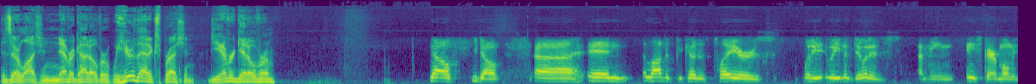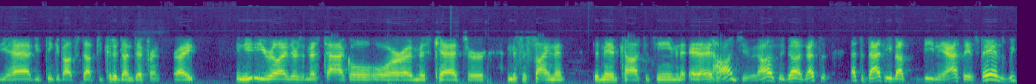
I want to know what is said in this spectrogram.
is there a loss you never got over? We hear that expression. Do you ever get over them? No, you don't. Uh, and a lot of it's because as players, what you, what you end up doing is, I mean, any spare moment you have, you think about stuff you could have done different, right? And you, you realize there's a missed tackle or a missed catch or a misassignment that may have cost the team, and it, it haunts you. It honestly does. That's a, that's the bad thing about being the athlete. As fans, we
